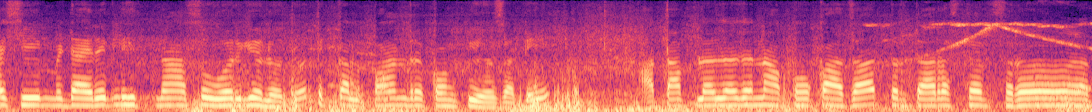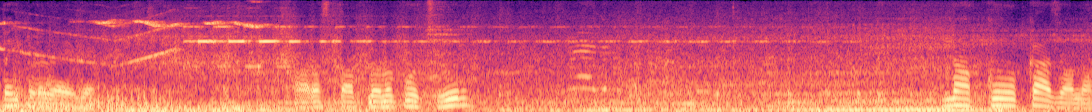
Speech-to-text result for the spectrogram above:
मगाशी मी डायरेक्टली इथनं असं वर गेलो होतो ते कल्पान रेकॉंग पिओसाठी. आता आपल्याला जर नाको काजा तर त्या रस्त्यात सरळ आता इकडे जायचं. आहे. हा रस्ता आपल्याला पोचवेल. नाको काजाला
